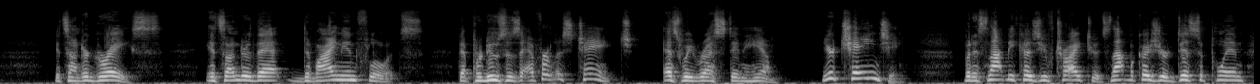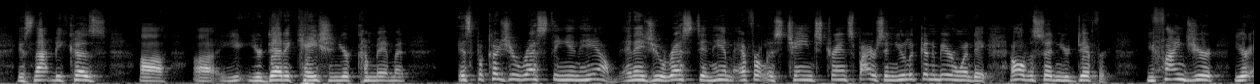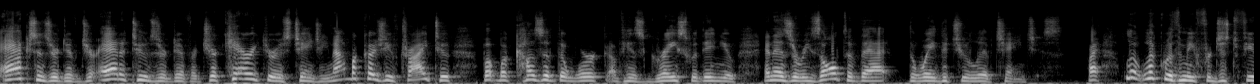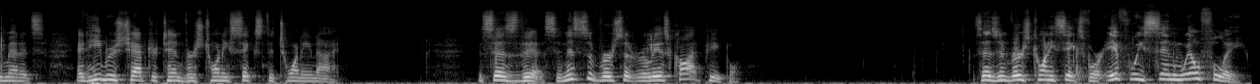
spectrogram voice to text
it's under grace. It's under that divine influence that produces effortless change as we rest in Him. You're changing, but it's not because you've tried to. It's not because you're disciplined. It's not because uh, uh, your dedication, your commitment. It's because you're resting in Him. And as you rest in Him, effortless change transpires. And you look in the mirror one day, and all of a sudden you're different. You find your, your actions are different, your attitudes are different, your character is changing, not because you've tried to, but because of the work of His grace within you. And as a result of that, the way that you live changes. Right? Look, look with me for just a few minutes at Hebrews chapter 10, verse 26 to 29. It says this, and this is a verse that really has caught people. It says in verse 26 For if we sin willfully,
